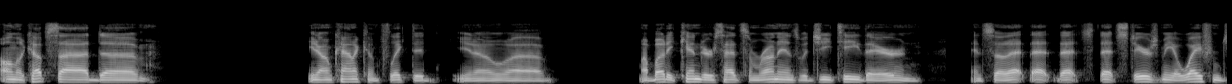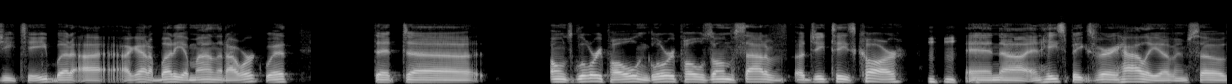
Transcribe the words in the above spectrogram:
on the Cup side, um, you know I'm kind of conflicted. You know, uh, my buddy Kinder's had some run-ins with GT there, and and so that that that that steers me away from GT. But I I got a buddy of mine that I work with that uh, owns Glory Pole, and Glory Pole's on the side of a GT's car, and uh, and he speaks very highly of him. So,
